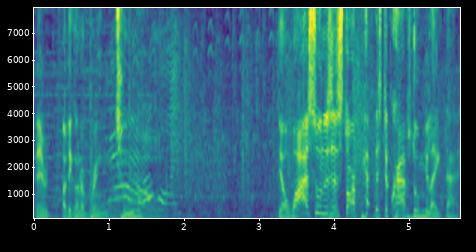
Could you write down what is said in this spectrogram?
They're, are they gonna bring two? Yo, why as soon as it start, Mr. Krabs do me like that?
